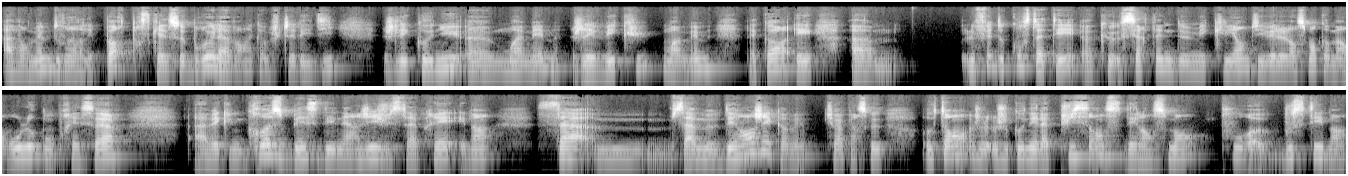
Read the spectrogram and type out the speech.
avant même d'ouvrir les portes parce qu'elles se brûlent avant et comme je te l'ai dit je l'ai connu euh, moi-même je l'ai vécu moi-même d'accord? Et le fait de constater que certaines de mes clientes vivaient le lancement comme un rouleau compresseur avec une grosse baisse d'énergie juste après eh ben ça ça me dérangeait quand même tu vois parce que autant je, je connais la puissance des lancements pour euh, booster ben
